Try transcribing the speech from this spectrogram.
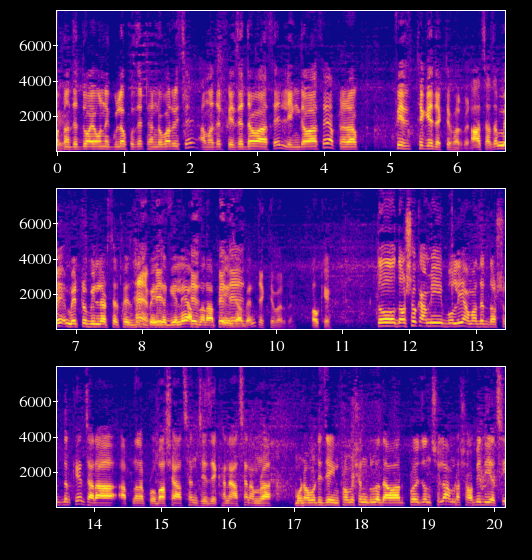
আপনাদের দোয়ায় অনেকগুলো প্রজেক্ট হ্যান্ড ওভার হয়েছে। আমাদের পেজে দেওয়া আছে লিঙ্ক দেওয়া আছে আপনারা পেজ থেকে দেখতে পারবেন। আচ্ছা আচ্ছা মেট্রো বিল্ডার্স এর ফেসবুক পেজে গেলে আপনারা পেয়ে যাবেন। দেখতে পারবেন। ওকে তো দর্শক, আমি বলি আমাদের দর্শকদেরকে, যারা আপনারা প্রবাসে আছেন, যে যেখানে আছেন, আমরা মোটামুটি যে ইনফরমেশনগুলো দেওয়ার প্রয়োজন ছিল, আমরা সবই দিয়েছি।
